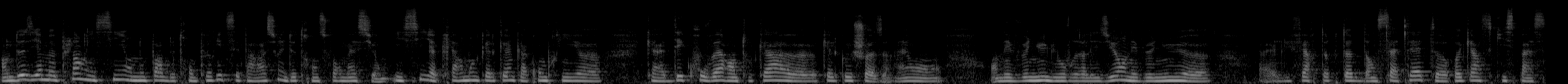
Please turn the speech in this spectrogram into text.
En deuxième plan, ici, on nous parle de tromperie, de séparation et de transformation. Ici, il y a clairement quelqu'un qui a compris, euh, qui a découvert en tout cas euh, quelque chose. Hein. On, est venu lui ouvrir les yeux, on est venu euh, lui faire toc-toc dans sa tête, regarde ce qui se passe.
